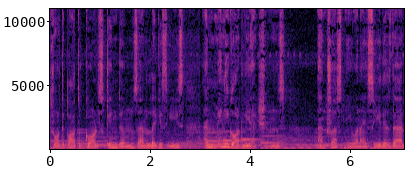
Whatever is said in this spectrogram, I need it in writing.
throughout the path of God's kingdoms and legacies and many godly actions. And trust me when I say this that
